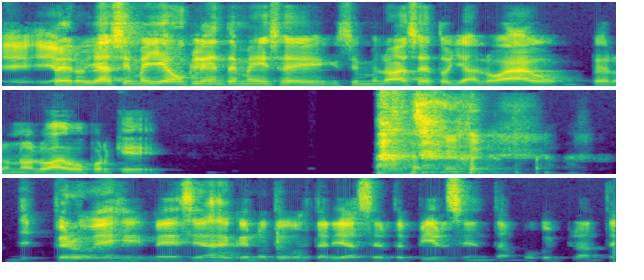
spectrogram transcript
Eh, Pero ya si me llega un cliente y me dice, si me lo hace esto, ya lo hago. Pero no lo hago porque... Pero me, decías de que no te gustaría hacerte piercing, tampoco implante.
